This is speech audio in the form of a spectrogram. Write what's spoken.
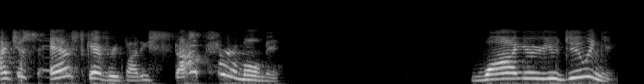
I just ask everybody, stop for a moment. Why are you doing it?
